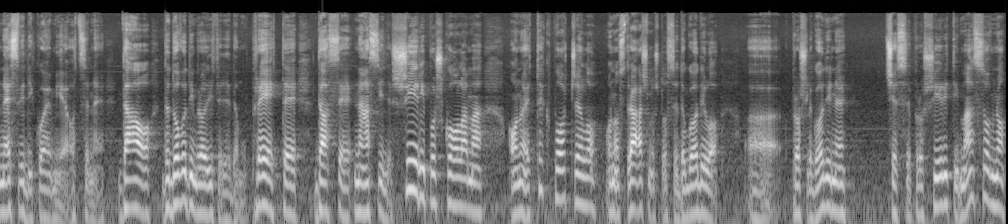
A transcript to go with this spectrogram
ne svidi koje mi je ocene dao, da dovodim roditelje da mu prete, da se nasilje širi po školama. Ono je tek počelo, ono strašno što se dogodilo uh, prošle godine će se proširiti masovno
